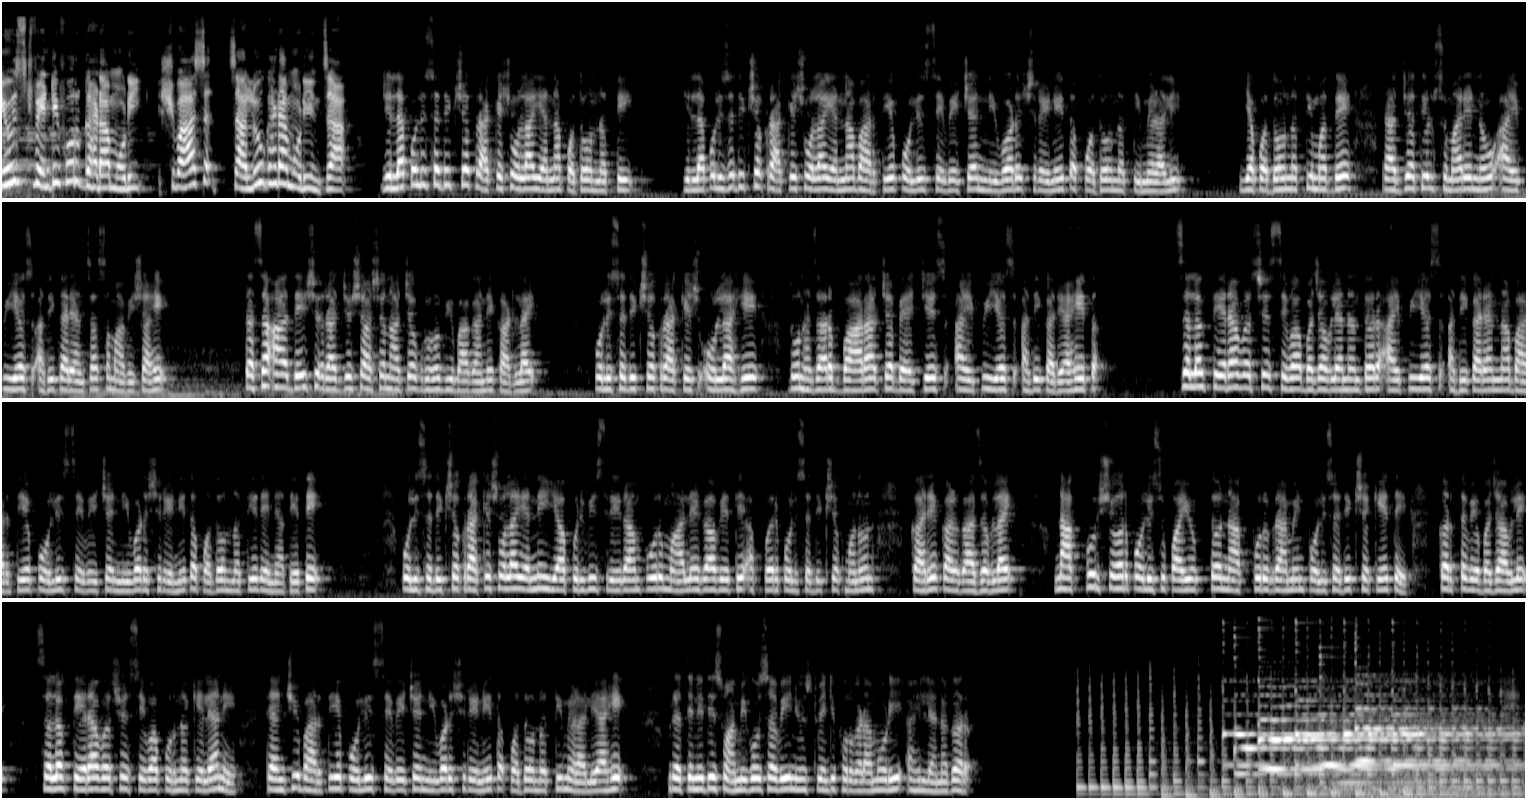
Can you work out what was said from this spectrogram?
News twenty four घडामोडी. श्वास चालू घडामोडींचा. जिल्हा पोलीस अधीक्षक राकेश ओला यांना पदोन्नती. जिल्हा पोलीस अधीक्षक राकेश ओला यांना भारतीय पोलीस सेवेच्या निवड श्रेणीत पदोन्नती मिळाली. या पदोन्नतीमध्ये राज्यातील सुमारे नऊ आय पी एस अधिकाऱ्यांचा समावेश आहे. तसा आदेश राज्य शासनाच्या गृह विभागाने काढलाय. पोलीस अधीक्षक राकेश ओला हे दोन हजार बाराच्या बॅचेस आय पी एस अधिकारी आहेत. सलग तेरा वर्षे सेवा बजावल्यानंतर आय पी एस अधिकाऱ्यांना भारतीय पोलीस सेवेच्या निवड श्रेणीत पदोन्नती देण्यात येते. पोलीस अधीक्षक राकेश ओला यांनी यापूर्वी श्रीरामपूर मालेगाव येथे अप्पर पोलीस अधीक्षक म्हणून कार्यकाळ गाजवलाय. नागपूर शहर पोलीस उपायुक्त नागपूर ग्रामीण पोलीस अधीक्षक येथे कर्तव्य बजावले. सलग तेरा वर्षे सेवा पूर्ण केल्याने त्यांची भारतीय पोलीस सेवेच्या निवड श्रेणीत पदोन्नती मिळाली आहे. प्रतिनिधी Swami Gosavi news twenty four घडामोडी अहिल्यानगर.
